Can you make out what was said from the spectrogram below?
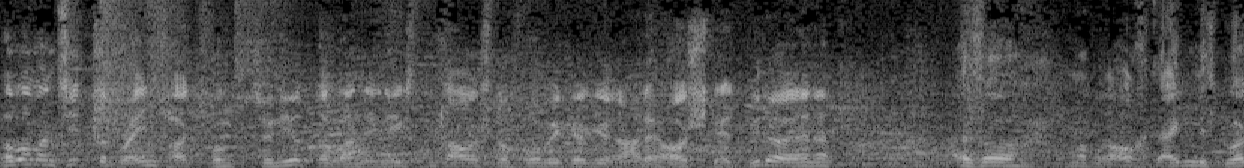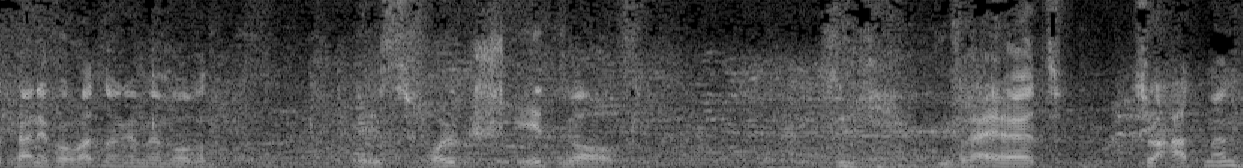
Aber man sieht, der Brainfuck funktioniert, da waren die nächsten Sauerstoffphobiker geradeaus, steht wieder einer. Also man braucht eigentlich gar keine Verordnungen mehr machen. Das Volk steht drauf, sich die Freiheit zu atmen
